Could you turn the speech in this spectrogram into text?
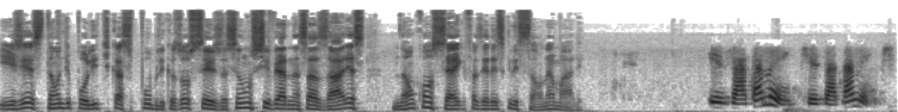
e Gestão de Políticas Públicas. Ou seja, se não estiver nessas áreas, não consegue fazer a inscrição, né, Mari? Exatamente, exatamente.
